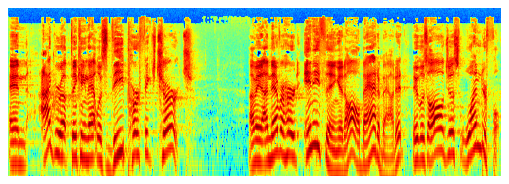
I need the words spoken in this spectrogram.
And I grew up thinking that was the perfect church. I mean, I never heard anything at all bad about it. It was all just wonderful.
